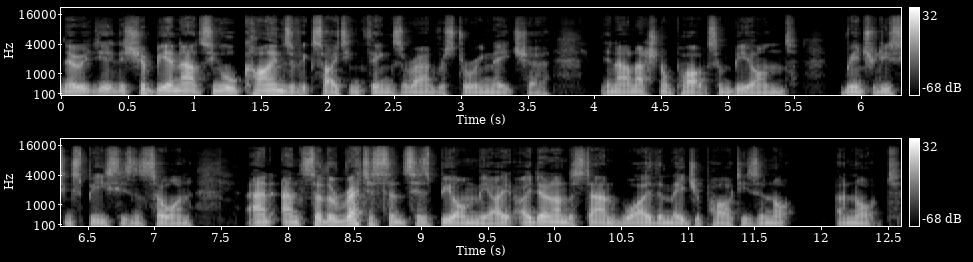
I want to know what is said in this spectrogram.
You know, they should be announcing all kinds of exciting things around restoring nature in our national parks and beyond, reintroducing species and so on. And and so the reticence is beyond me. I, I don't understand why the major parties are not are not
